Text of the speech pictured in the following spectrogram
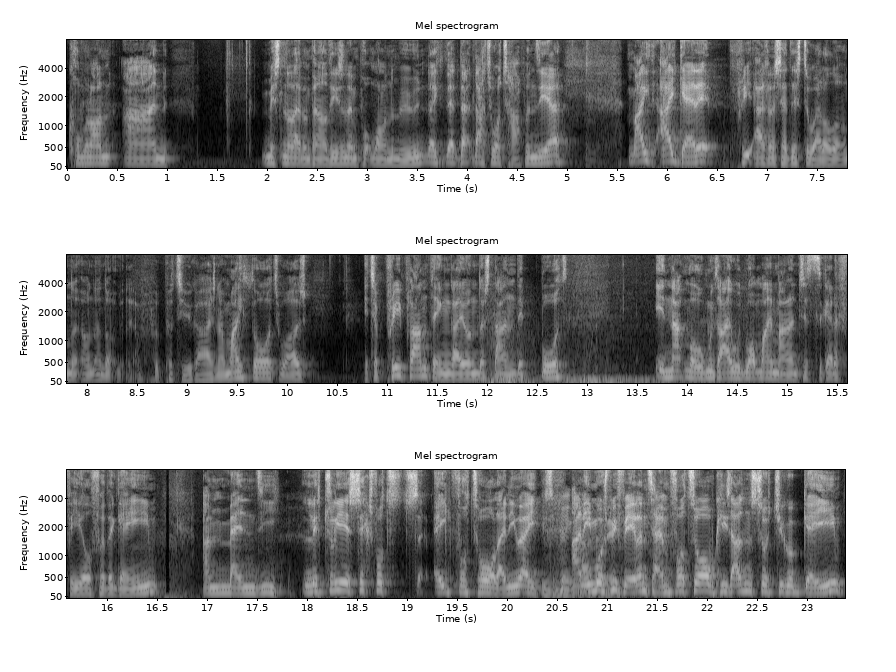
coming on and missing 11 penalties and then putting one on the moon. Like that, that, that's what's happened here. My, I get it. Pre, as I said this to Errol on, on, on, put to you guys. Now my thought was, it's a pre-planned thing. I understand it, but in that moment, I would want my managers to get a feel for the game. And Mendy, literally, is six foot, eight foot tall anyway, and he must be feeling ten foot tall because he's having such a good game.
